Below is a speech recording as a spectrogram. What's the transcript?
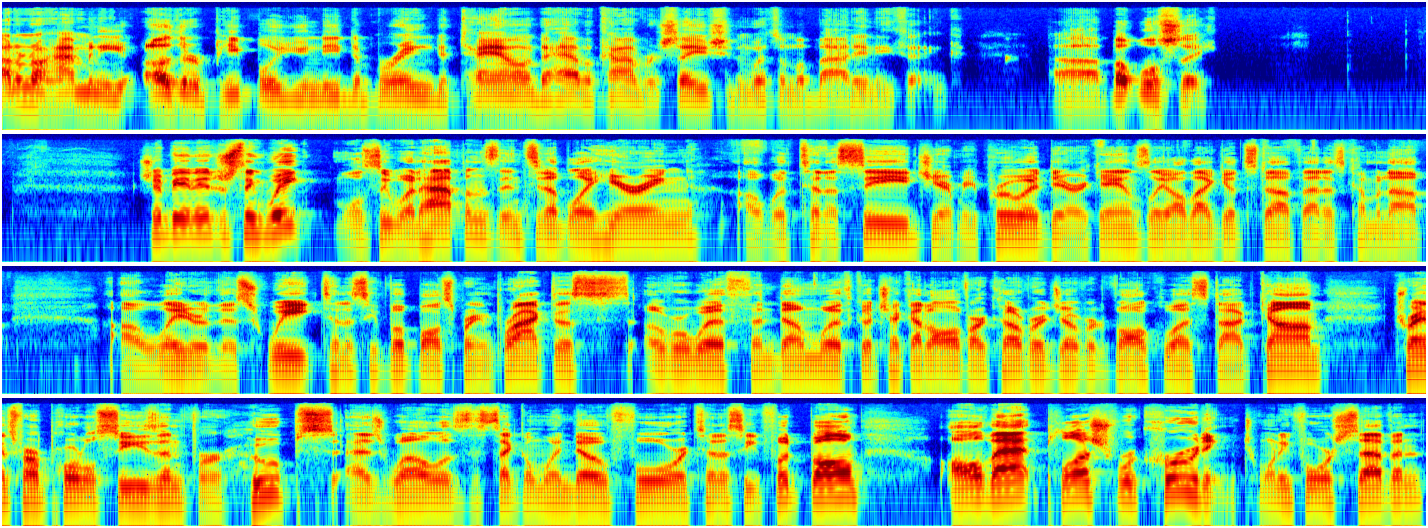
I don't know how many other people you need to bring to town to have a conversation with them about anything. Uh, but we'll see. Should be an interesting week. We'll see what happens. NCAA hearing uh, with Tennessee, Jeremy Pruitt, Derrick Ansley, all that good stuff. That is coming up uh, later this week. Tennessee football spring practice over with and done with. Go check out all of our coverage over at VolQuest.com. Transfer portal season for hoops as well as the second window for Tennessee football. All that plus recruiting 24 7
